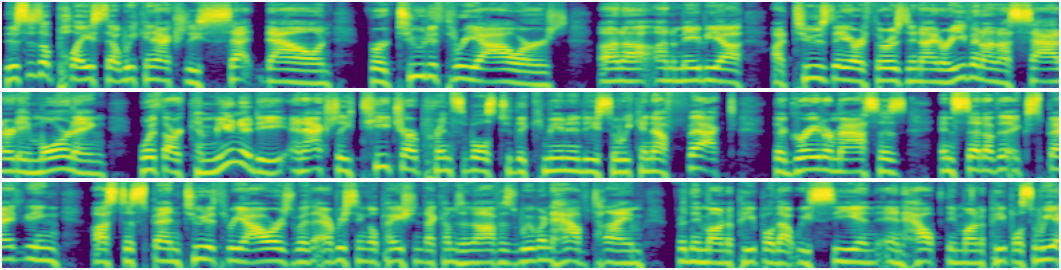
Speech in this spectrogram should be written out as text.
this is a place that we can actually set down for two to three hours on a, on a maybe a, a Tuesday or Thursday night or even on a Saturday morning with our community and actually teach our principles to the community so we can affect the greater masses instead of expecting us to spend two to three hours with every single patient that comes in the office. We wouldn't have time for the amount of people that we see and, and help the amount of people. So we,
